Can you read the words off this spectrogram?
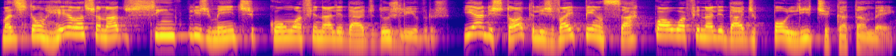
mas estão relacionados simplesmente com a finalidade dos livros. E Aristóteles vai pensar qual a finalidade política também.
